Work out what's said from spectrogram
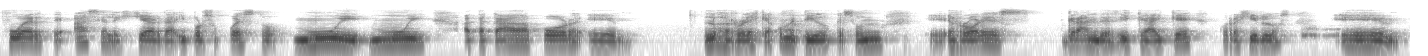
fuerte hacia la izquierda y por supuesto muy, muy atacada por... Eh, los errores que ha cometido, que son eh, errores grandes y que hay que corregirlos, eh,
